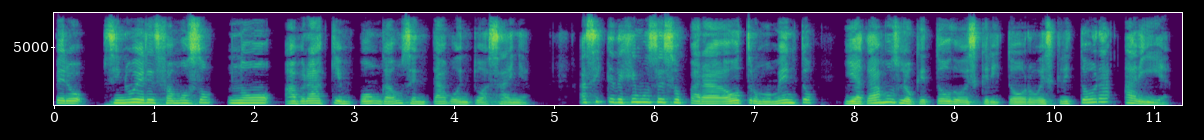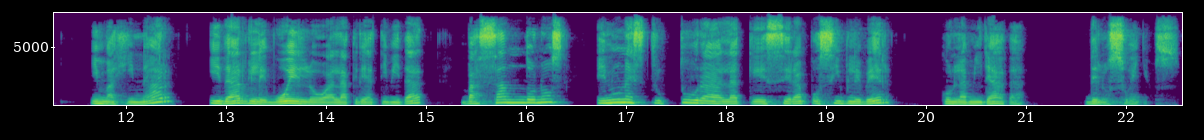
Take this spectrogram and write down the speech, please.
pero si no eres famoso no habrá quien ponga un centavo en tu hazaña. Así que dejemos eso para otro momento y hagamos lo que todo escritor o escritora haría, imaginar y darle vuelo a la creatividad basándonos en una estructura a la que será posible ver con la mirada de los sueños.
